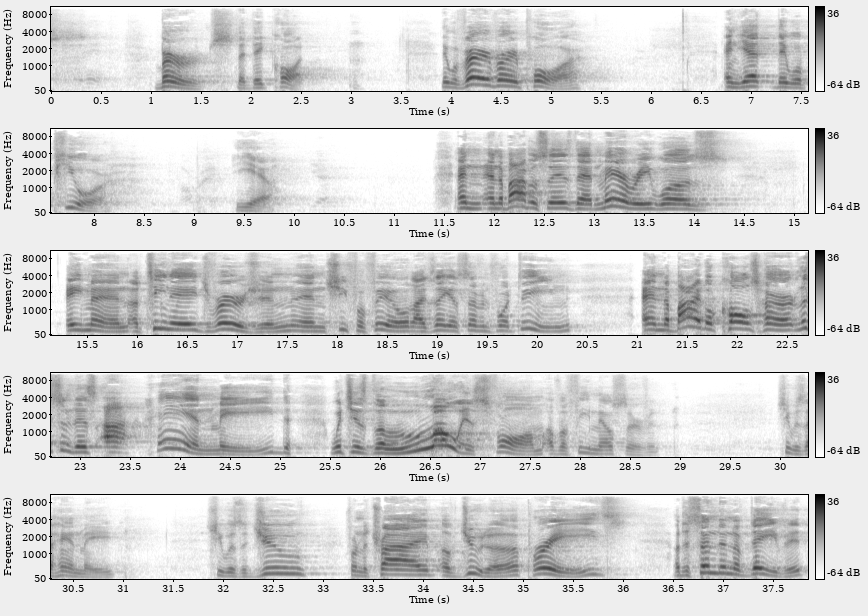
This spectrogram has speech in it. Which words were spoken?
birds that they caught they were very, very poor, and yet they were pure. Yeah. And, and the Bible says that Mary was, amen, a teenage virgin, and she fulfilled Isaiah 7:14. And the Bible calls her, listen to this, a handmaid, which is the lowest form of a female servant. She was a handmaid. She was a Jew from the tribe of Judah, praise, a descendant of David,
